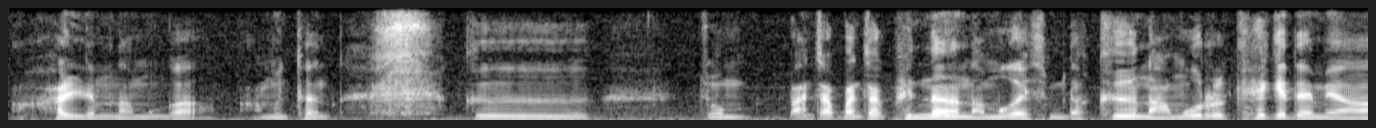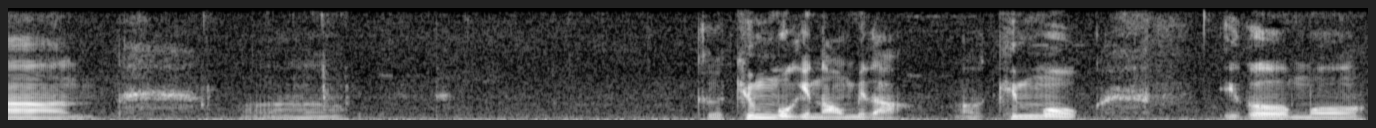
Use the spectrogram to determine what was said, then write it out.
한렴나무인가? 아무튼 그 좀 반짝반짝 빛나는 나무가 있습니다. 그 나무를 캐게 되면 어, 그 균목이 나옵니다. 어, 균목 이거 뭐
